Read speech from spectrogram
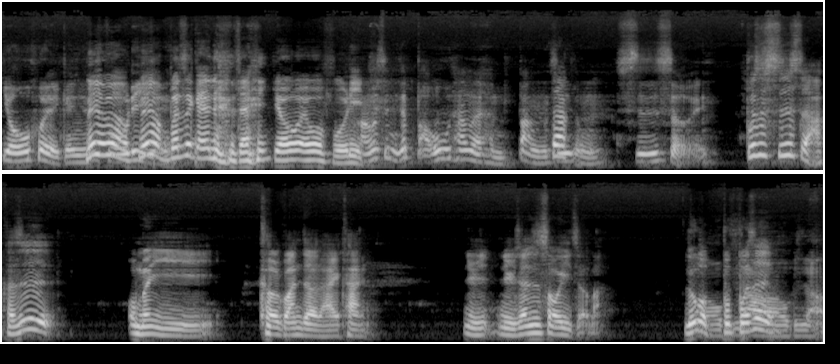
优惠，给女生没有没有没有，欸不是给女生优惠或福利，好像是你在保护他们，很棒，对啊是一种施舍哎。不是施舍啊。可是我们以客观的来看，女女生是受益者吧？如果我不不是，我不知道，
